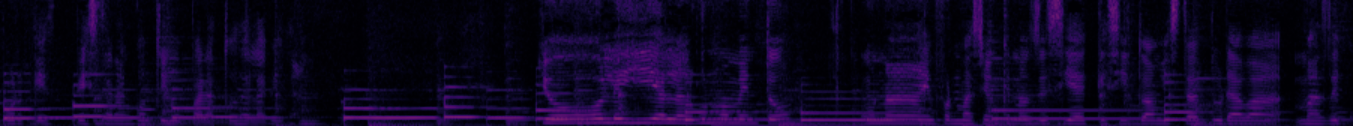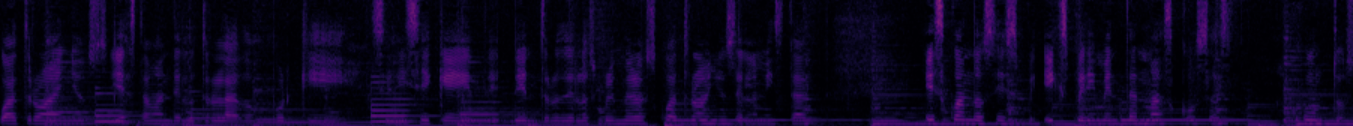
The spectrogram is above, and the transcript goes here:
porque estarán contigo para toda la vida. Yo leí en algún momento una información que nos decía que si tu amistad duraba más de cuatro años ya estaban del otro lado porque se dice que dentro de los primeros cuatro años de la amistad es cuando se experimentan más cosas juntos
